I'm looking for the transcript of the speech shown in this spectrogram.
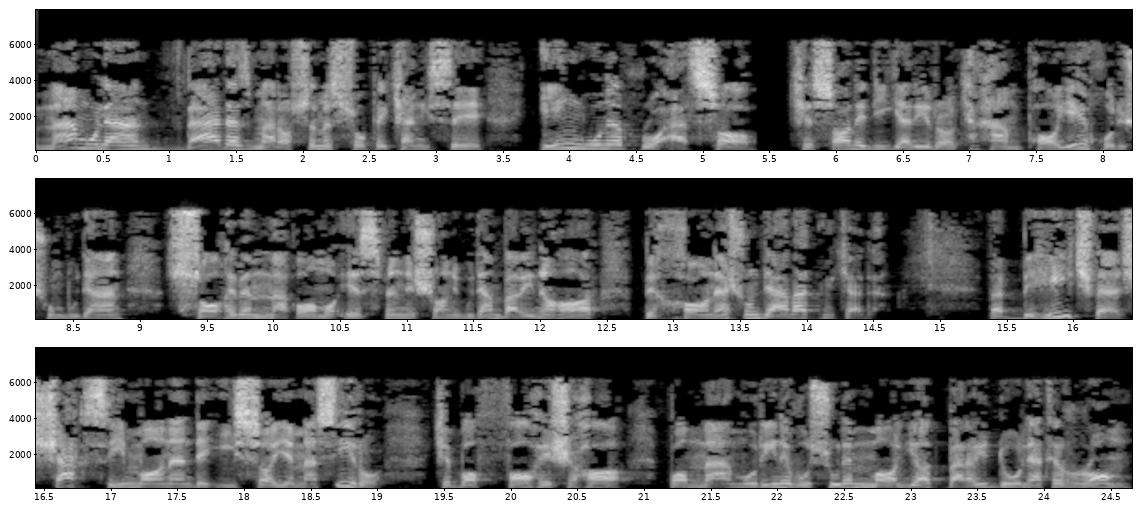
معمولا بعد از مراسم صبح کنیسه این گونه رؤسا کسان دیگری را که همپایه خودشون بودن صاحب مقام و اسم نشانی بودن برای نهار به خانهشون دعوت می‌کردن. و به هیچ وجه شخصی مانند عیسی مسیح رو که با فاحشه ها با مأمورین وصول مالیات برای دولت روم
